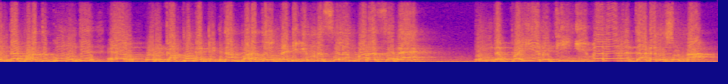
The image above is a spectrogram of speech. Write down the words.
எந்த படத்துக்கும் வந்து ஒரு கப்பம் கட்டிட்டு தான் படத்தில் நடிக்கணும்னு சிலம்பரசனை இந்த பையனுக்கு இவ்வளவு தடைன்னு சொன்னான்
